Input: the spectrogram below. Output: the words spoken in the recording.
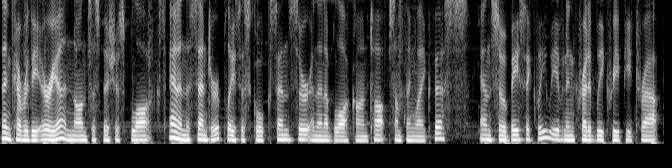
Then cover the area in non-suspicious blocks, and in the center place a sculk sensor and then a block on top, something like this. And so basically we have an incredibly creepy trap.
